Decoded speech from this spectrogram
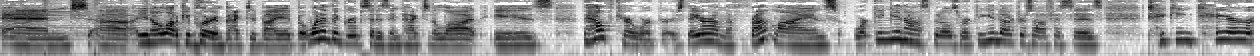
and uh, you know, a lot of people are impacted by it, but one of the groups that is impacted a lot is the healthcare workers. They are on the front lines, working in hospitals, working in doctors' offices, taking care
